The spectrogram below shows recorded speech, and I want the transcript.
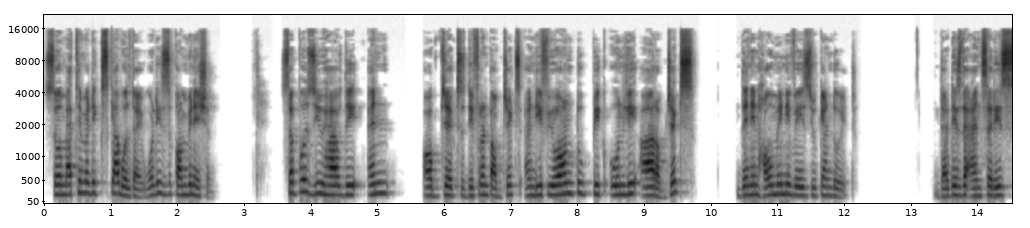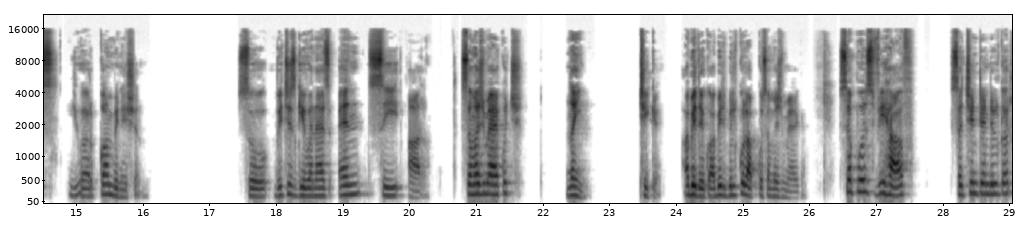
so mathematics kya bolta hai? What is combination? Suppose you have the n objects different objects and if you want to pick only r objects then in how many ways you can do it? That is the answer is your combination. So which is given as ncr समझ में आया कुछ? नहीं। ठीक है। अभी देखो, अभी बिल्कुल आपको समझ में आएगा। Suppose we have Sachin Tendulkar,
